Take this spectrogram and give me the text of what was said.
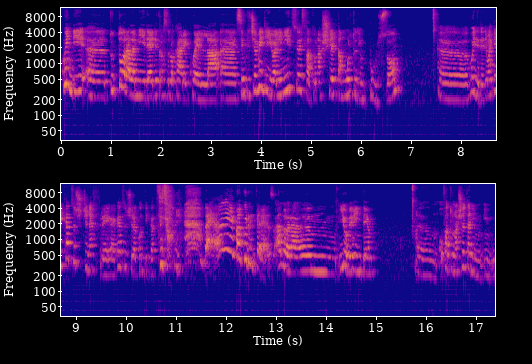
Quindi eh, tuttora la mia idea di traslocare è quella, eh, semplicemente io all'inizio è stata una scelta molto di impulso, Uh, voi direte, ma che cazzo ce ne frega, che cazzo ci racconti i cazzi tuoi? Beh, a qualcuno interessa. Allora, um, io ovviamente um, ho fatto una scelta di... In,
